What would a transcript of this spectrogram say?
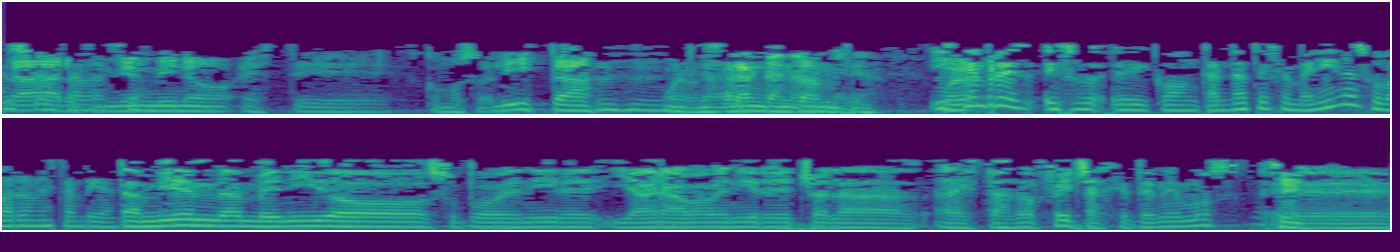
Claro, también vino este como solista. Bueno, una gran cantante. ¿Y siempre es, eh, con cantantes femeninas o varones también? También han venido, supo venir, y ahora va a venir de hecho a, a estas dos fechas que tenemos. Eh,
